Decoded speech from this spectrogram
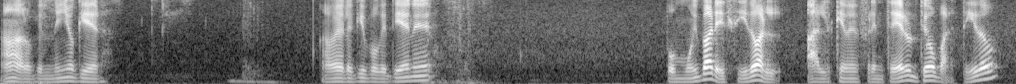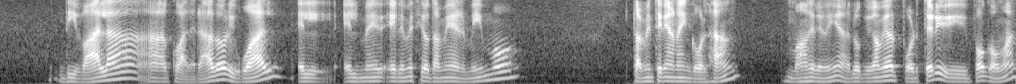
Ah, lo que el niño quiera. A ver el equipo que tiene. Pues muy parecido al, al que me enfrenté en el último partido. Dybala, a Cuadrado, igual. El, el, el MCO también el mismo. También tenían a Engolhan. Madre mía, lo que cambia el portero y poco más.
